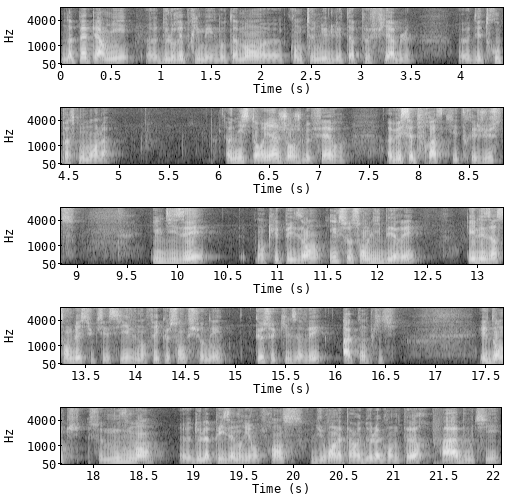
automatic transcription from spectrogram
n'a pas permis euh, de le réprimer, notamment euh, compte tenu de l'état peu fiable des troupes à ce moment-là. Un historien, Georges Lefebvre, avait cette phrase qui est très juste. Il disait donc les paysans, ils se sont libérés et les assemblées successives n'ont fait que sanctionner que ce qu'ils avaient accompli. Et donc ce mouvement euh, de la paysannerie en France, durant la période de la Grande Peur, a abouti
